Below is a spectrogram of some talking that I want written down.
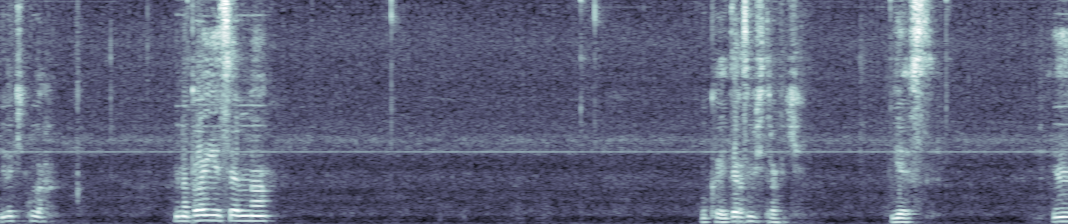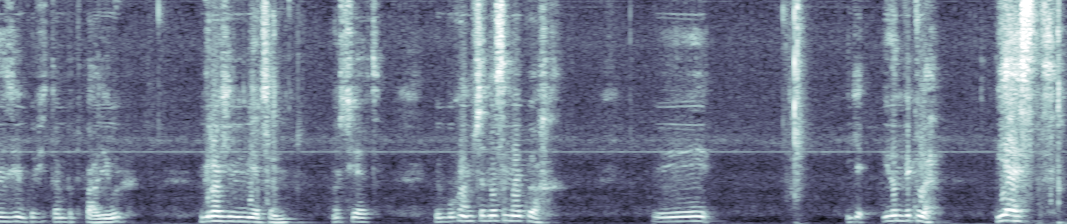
Ile ci kula? Naprawienie celna. Okej, teraz musi trafić. Jest. Jeden z dźwięków się tam podpalił. Grozi mi mieczem. O shit. Wybuchłam przed nosem moja kula. I... Idą dwie kule. Jest!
